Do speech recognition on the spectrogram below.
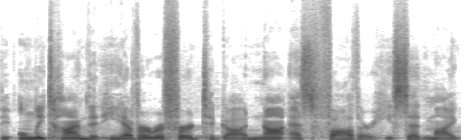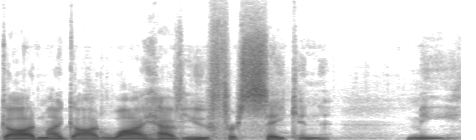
The only time that he ever referred to God not as Father, he said, My God, my God, why have you forsaken me?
